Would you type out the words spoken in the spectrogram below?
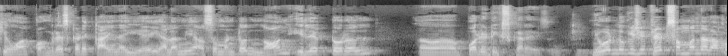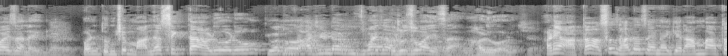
किंवा काँग्रेसकडे काय नाही आहे याला मी असं म्हणतो नॉन इलेक्टोरल पॉलिटिक्स करायचं. निवडणुकीशी थेट संबंध दाखवायचा नाही. पण तुमची मानसिकता हळूहळू अजेंडा रुजवायचा रुजवायचा हळूहळू. आणि आता असं झालंच आहे ना की राम आता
